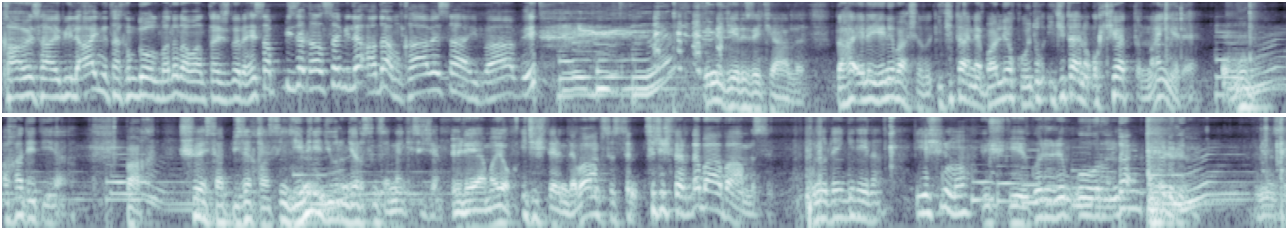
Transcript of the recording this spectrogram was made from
Kahve sahibiyle aynı takımda olmanın avantajları. Hesap bize kalsa bile adam kahve sahibi abi. Değil mi geri zekalı? Daha ele yeni başladık. İki tane balya koyduk, iki tane okey attın lan yere. Aha dedi ya. Bak şu hesap bize kalsın. Yemin ediyorum yarısını senden keseceğim. Öyle yama yok. İç işlerinde bağımsızsın, sıç işlerinde bağ bağımlısın. Bunun rengi ne lan? Yeşil mi o? Üçlüyü görürüm, uğrunda ölürüm. Neyse.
